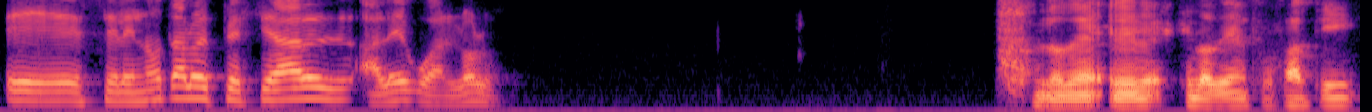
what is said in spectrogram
eh, se le nota lo especial a Legua, Lolo. Lo de, es que lo de Ansu Fati.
